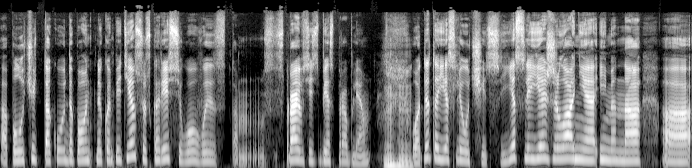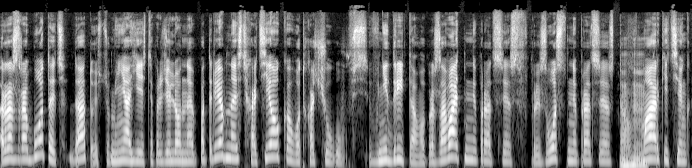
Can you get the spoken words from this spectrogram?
а, получить такую дополнительную компетенцию, скорее всего, вы там справитесь без проблем. Угу. Вот это если учиться. Если есть желание именно э, разработать, да, то есть у меня есть определенная потребность, хотелка, вот хочу внедрить там в образовательный процесс, в производственный процесс, там, угу. в маркетинг,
